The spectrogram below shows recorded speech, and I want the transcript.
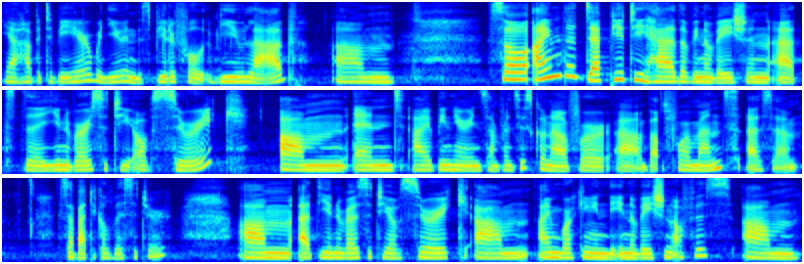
yeah, happy to be here with you in this beautiful View Lab. Um, so, I'm the deputy head of innovation at the University of Zurich, um, and I've been here in San Francisco now for uh, about four months as a sabbatical visitor. Um, at the University of Zurich, um, I'm working in the innovation office. Um,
